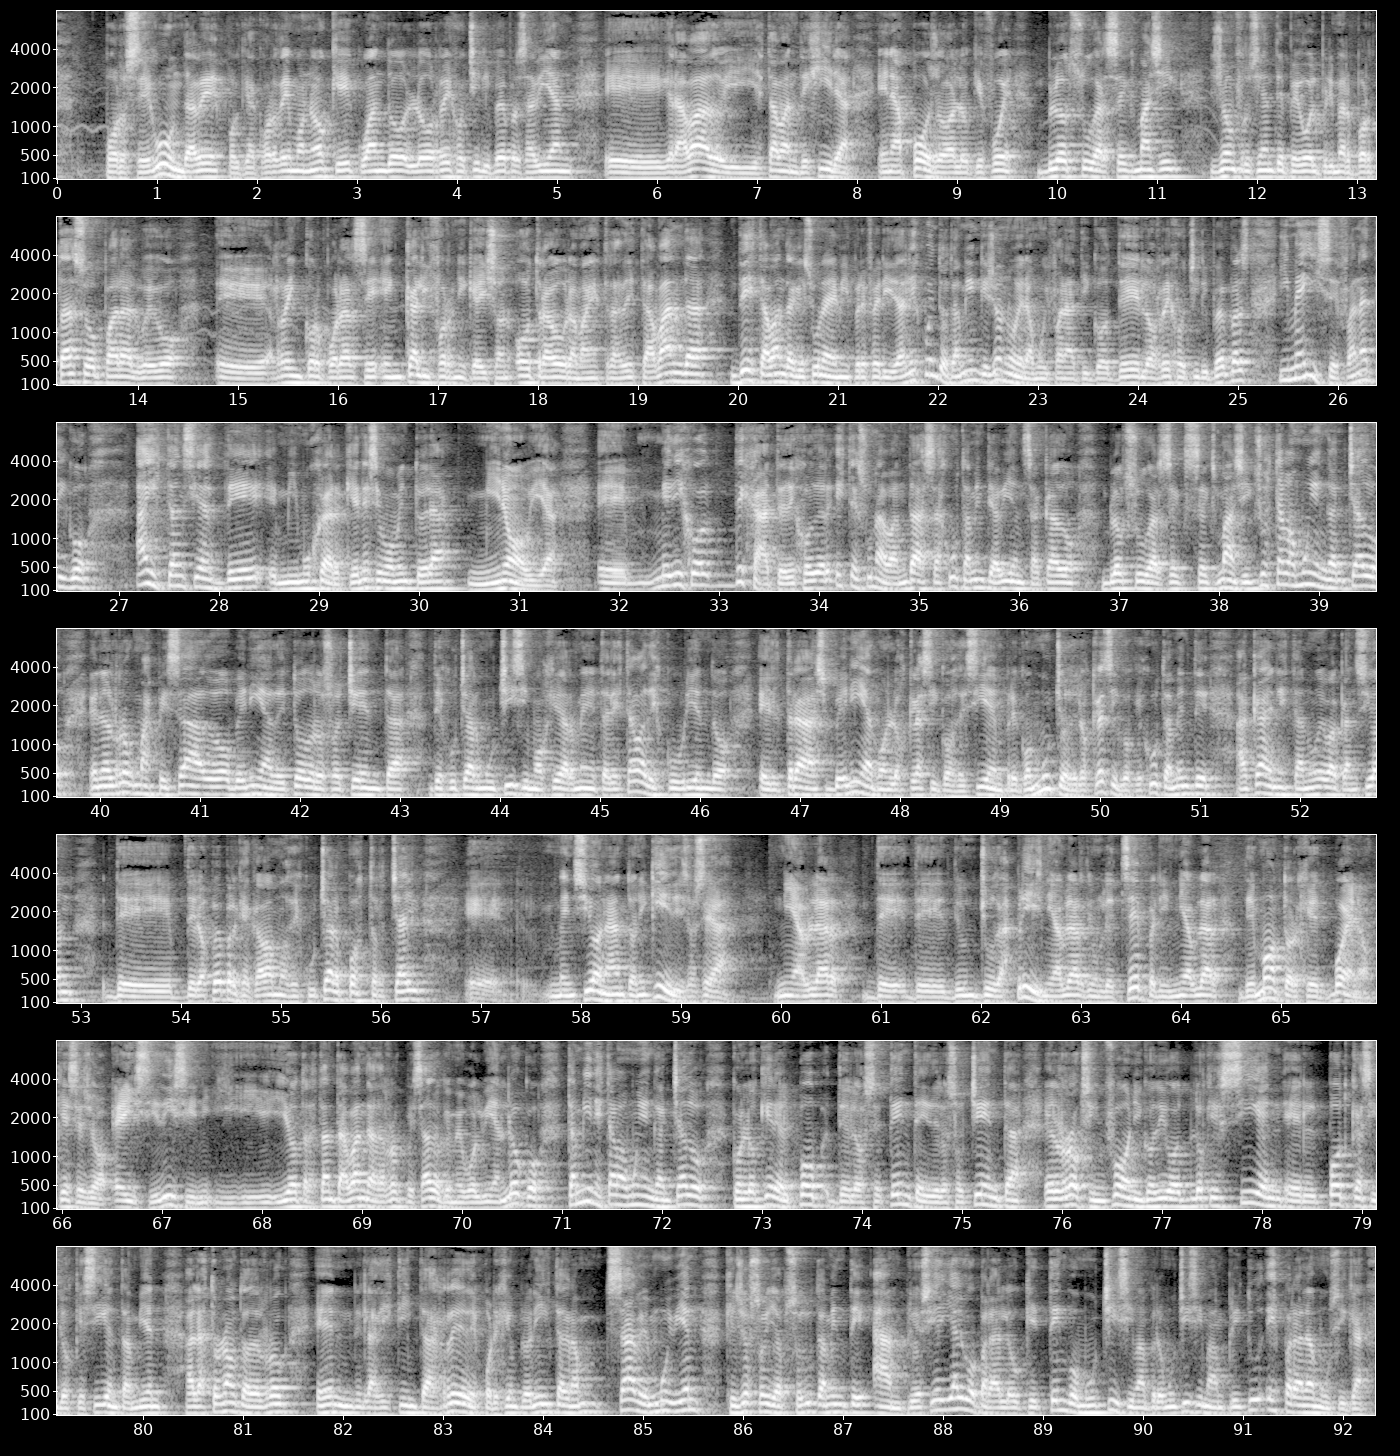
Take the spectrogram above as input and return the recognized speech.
por segunda vez, porque acordémonos que cuando los Rejo Chili Peppers habían eh, grabado y estaban de gira en apoyo a lo que fue Blood Sugar Sex Magic, John Fruciante pegó el primer portazo para luego eh, reincorporarse en Californication, otra obra maestra de esta banda, de esta banda que es una de mis preferidas. Les cuento también que yo no era muy fanático de los Rejo Chili Peppers y me hice fanático a instancias de eh, mi mujer, que en ese momento era mi novia. Eh, me dijo, déjate de joder, esta es una bandaza, justamente habían sacado Blood Sugar Sex, Magic, yo estaba muy enganchado en el rock más pesado, venía de todos los 80, de escuchar muchísimo hair metal, estaba descubriendo el trash, venía con los clásicos de siempre, con muchos de los clásicos que justamente acá en esta nueva canción de, de los Peppers que acabamos de escuchar, Poster Child, eh, menciona Anthony Kiddis, o sea, ni hablar de, un Judas Priest, ni hablar de un Led Zeppelin, ni hablar de Motorhead, bueno, qué sé yo, ACDC y, y, otras tantas bandas de rock pesado que me volvían loco. También estaba muy enganchado con lo que era el pop de los 70 y de los 80, el rock sinfónico, digo, los que siguen el podcast y los que siguen también al astronauta del rock en las distintas redes, por ejemplo en Instagram, saben muy bien que yo soy absolutamente amplio. Si hay algo para lo que tengo muchísimo, pero muchísima amplitud, es para la música.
